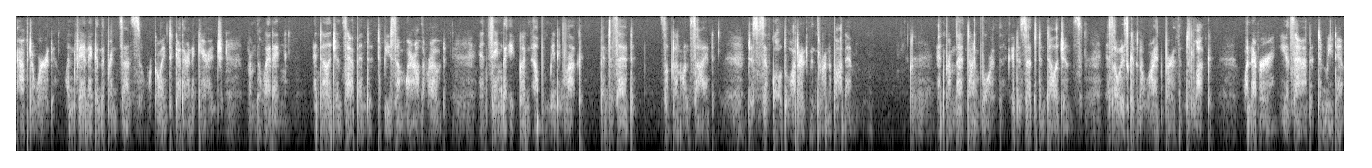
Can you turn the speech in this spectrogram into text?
Afterward, when Vanek and the princess were going together in a carriage from the wedding, intelligence happened to be somewhere on the road, and seeing that he couldn't help meeting luck, bent his head, slipped on one side, just as if cold water had been thrown upon him, and from that time forth it is said that intelligence has always given a wide berth to luck whenever he has had to meet him.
